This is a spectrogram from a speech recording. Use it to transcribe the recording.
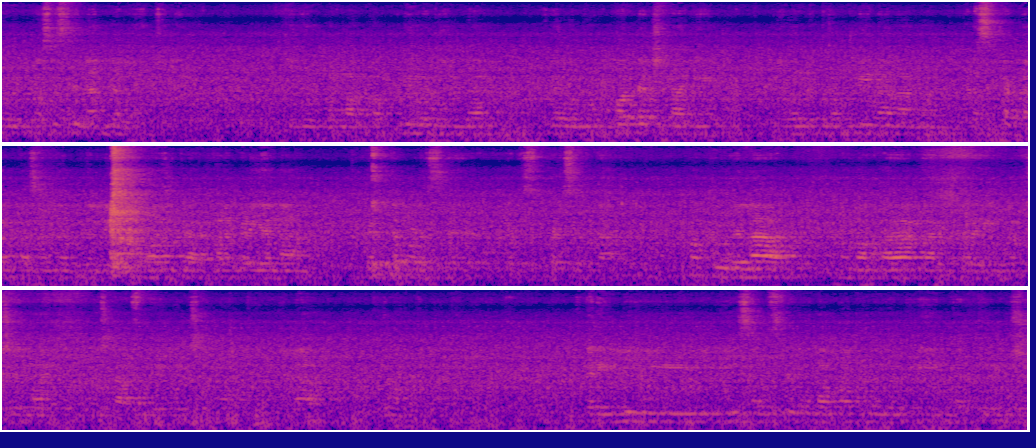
ಇದು ಪ್ರಶಸ್ತಿ ನನ್ನಲ್ಲ ಇದು ನಮ್ಮ ಕಂಪ್ನಿ ವತಿಯಿಂದ ಕೆಲವೊಂದು ಉಪಾಧ್ಯಕ್ಷನಾಗಿ ಈ ಒಂದು ಕಂಪ್ನಿನ ನಾನು ನಡೆಸತಕ್ಕಂಥ ಸಂದರ್ಭದಲ್ಲಿ ಸಾಮಾಜಿಕ ಕಳಕಳಿಯನ್ನು ವ್ಯಕ್ತಪಡಿಸ ಪಡಿಸುತ್ತಾ ಮತ್ತು ಎಲ್ಲ ನಮ್ಮ ಕಾರ್ಯಕರ್ತರಿಗೆ ವಿಮರ್ಶೆ ಮಾಡಿ ಸ್ಟಾಫ್ಗೆ ವಿಮರ್ಶೆ ಮಾಡಿ ಎಲ್ಲ ಇದು ಮಾಡ್ತಾರೆ. ಯಾಕಂದ್ರೆ ಇಲ್ಲಿ ಈ ಸಂಸ್ಥೆಗೆ ನಮ್ಮ ಬಂದು ಇಪ್ಪತ್ತು ನಿಮಿಷ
